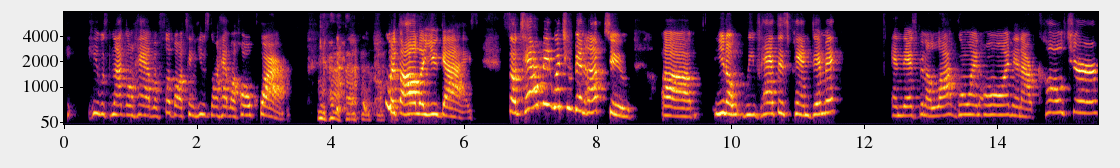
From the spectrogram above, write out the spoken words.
he, he was not going to have a football team he was going to have a whole choir with all of you guys. So tell me what you've been up to. Uh, you know we've had this pandemic and there's been a lot going on in our culture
